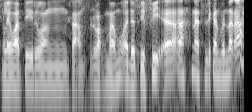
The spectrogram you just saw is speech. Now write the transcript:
ngelewati ruang tam, ruang tamu ada TV, eh, ah Netflix kan bentar ah.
